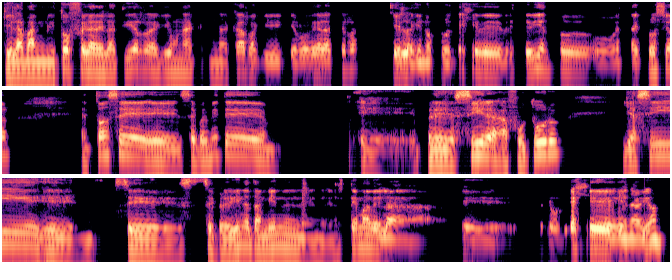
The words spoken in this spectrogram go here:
que la magnetósfera de la Tierra, que es una, una capa que, que rodea la Tierra, que es la que nos protege de, este viento o esta explosión. Entonces, se permite predecir a futuro y así eh, se, se previene también en, el tema de, la, eh, de los viajes en avión.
